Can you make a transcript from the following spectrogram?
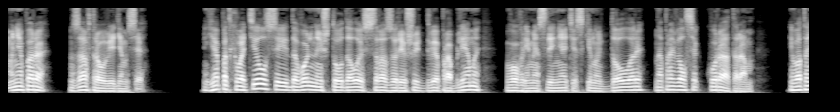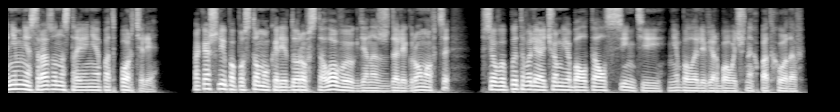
«Мне пора. Завтра увидимся». Я подхватился и, довольный, что удалось сразу решить две проблемы, вовремя слинять и скинуть доллары, направился к кураторам. И вот они мне сразу настроение подпортили. Пока шли по пустому коридору в столовую, где нас ждали громовцы, все выпытывали, о чем я болтал с Синтией, не было ли вербовочных подходов.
